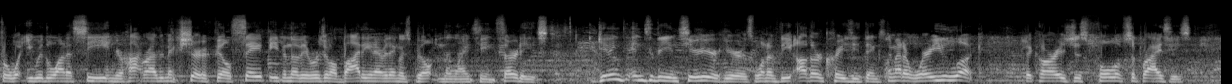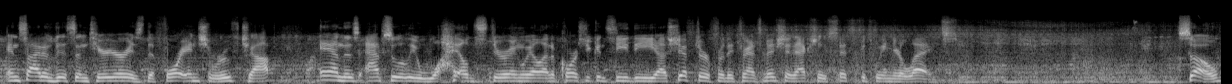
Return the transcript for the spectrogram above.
for what you would want to see in your hot rod to make sure it feels safe, even though the original body and everything was built in the 1930s. Getting into the interior here is one of the other crazy things. No matter where you look, the car is just full of surprises. Inside of this interior is the four inch roof chop and this absolutely wild steering wheel. And of course you can see the uh, shifter for the transmission actually sits between your legs. So,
